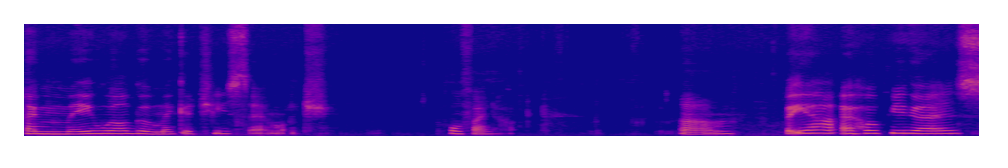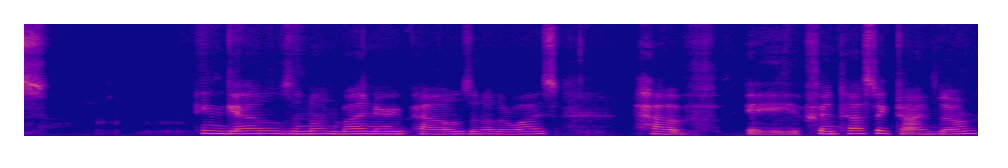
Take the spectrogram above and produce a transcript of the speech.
I may well go make a cheese sandwich. We'll find out. Um, but yeah, I hope you guys and gals and non binary pals and otherwise have a fantastic time zone.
